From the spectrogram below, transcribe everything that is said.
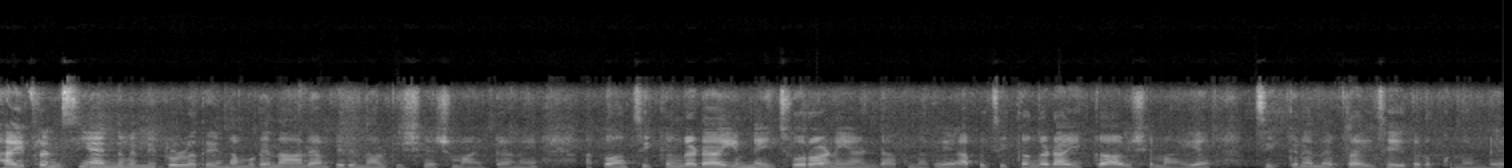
ഹായ് ഫ്രണ്ട്സ് ഞാൻ ഇന്ന് വന്നിട്ടുള്ളത് നമ്മുടെ നാലാം പെരുന്നാൾ വിശേഷമായിട്ടാണ്. അപ്പോൾ ചിക്കൻ കടായും നെയ്ച്ചോറുമാണ് ഞാൻ ഉണ്ടാക്കുന്നത്. അപ്പോൾ ചിക്കൻ കടായിക്ക് ആവശ്യമായ ചിക്കൻ ഒന്ന് ഫ്രൈ ചെയ്തെടുക്കുന്നുണ്ട്.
